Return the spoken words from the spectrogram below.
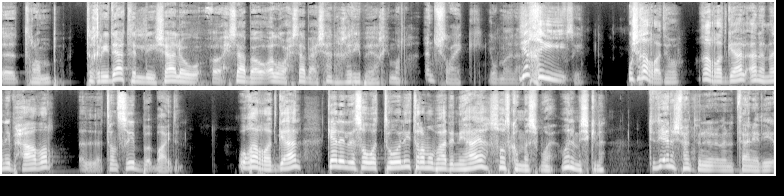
آه، ترامب. تغريدات اللي شالوا حسابه أو ألغوا حسابه عشانها غريبة يا أخي مرة. أنت إيش رأيك قبل ما أنا يا تفصيل. وش غرد هو؟ غرد قال أنا ماني بحاضر تنصيب بايدن. وغرد قال قال اللي صوتوا لي ترى مو بهذه النهاية صوتكم مسموع. وين المشكلة؟ تدري أنا إيش فهمت من, من الثانية ذي؟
